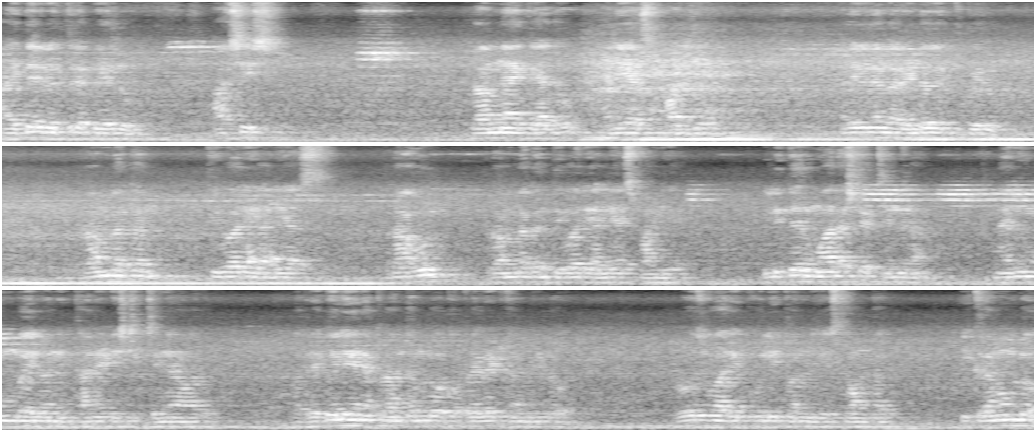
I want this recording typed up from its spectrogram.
ఆ ఇద్దరు వ్యక్తుల పేర్లు ఆశీష్ రామ్నాయక్ యాదవ్ అలియాస్ పాల్జే అదేవిధంగా రెండో వ్యక్తి పేరు రామ్లఖన్ తివారి అలియాస్ రాహుల్ రామ్లఖన్ తివారి అలియాస్ పాండ్య. వీళ్ళిద్దరు మహారాష్ట్రకు చెందిన నవీ ముంబైలోని థానే డిస్టిక్ చెందినవారు. రెబెలి అనే ప్రాంతంలో ఒక ప్రైవేట్ కంపెనీలో రోజువారీ కూలీ పనులు చేస్తూ ఉంటారు. ఈ క్రమంలో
